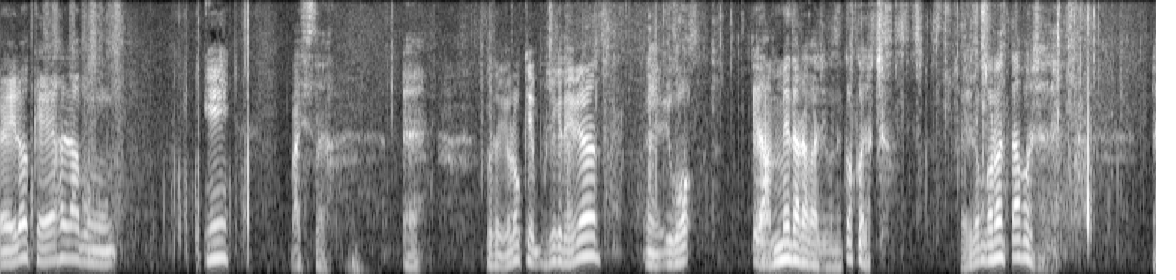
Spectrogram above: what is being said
예, 이렇게 한라봉이 맛있어요. 예. 그래서 이렇게 보시게 되면 예, 이거 예, 안 매달아 가지고는 꺾어졌죠. 예, 이런 거는 따버리셔야 돼요. 예.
